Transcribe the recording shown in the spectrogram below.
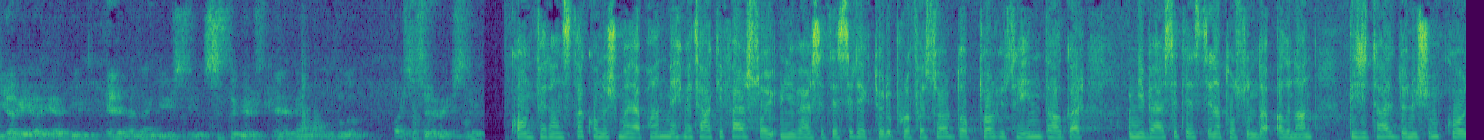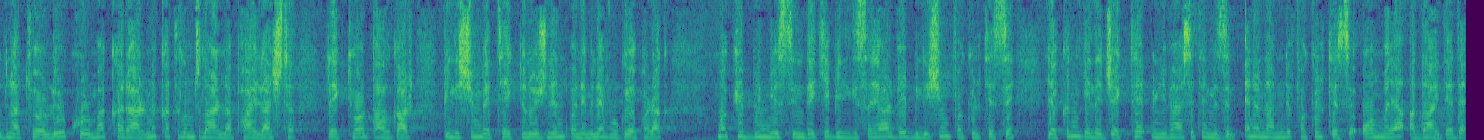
yarı yarıya bir elemeden geçtiğini, sıkı bir elemenin olduğunu başta söylemek istiyorum. Konferansta konuşma yapan Mehmet Akif Ersoy Üniversitesi Rektörü Profesör Doktor Hüseyin Dalgar, üniversite senatosunda alınan dijital dönüşüm koordinatörlüğü kurma kararını katılımcılarla paylaştı. Rektör Dalgar, bilişim ve teknolojinin önemine vurgu yaparak MAKÜ bünyesindeki Bilgisayar ve Bilişim Fakültesi yakın gelecekte üniversitemizin en önemli fakültesi olmaya aday dedi.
